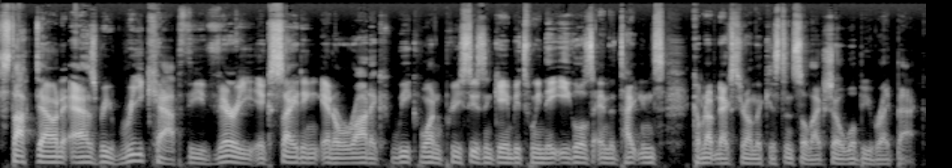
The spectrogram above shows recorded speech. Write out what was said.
stock down as we recap the very exciting and erotic week one preseason game between the Eagles and the Titans coming up next year on the Kist and Solak Show. We'll be right back.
